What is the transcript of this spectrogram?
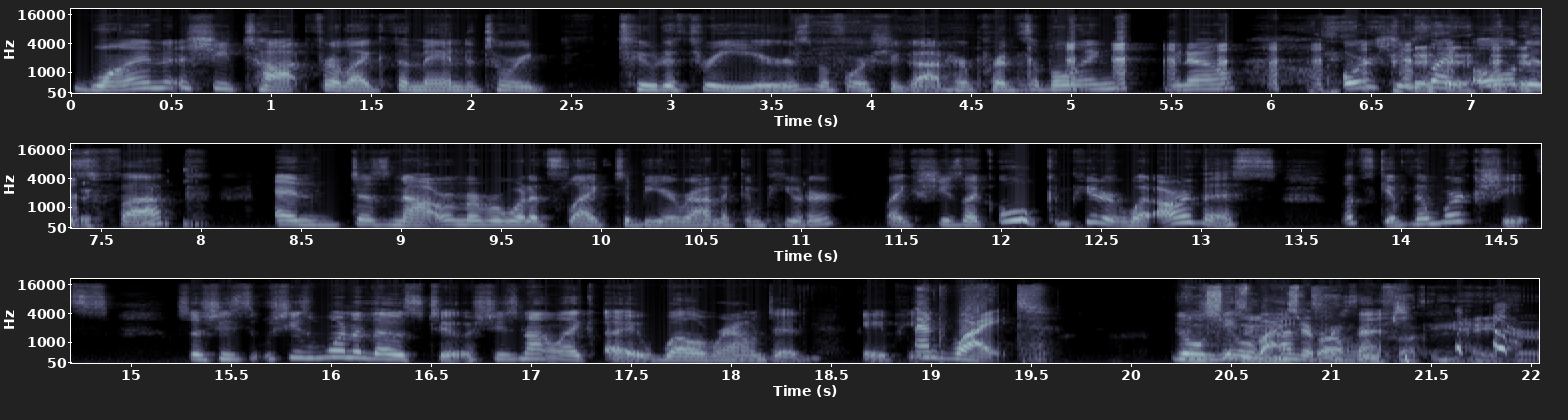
One, she taught for like the mandatory two to three years before she got her principaling, you know? Or she's like old as fuck and does not remember what it's like to be around a computer. Like she's like, oh, computer, what are this? Let's give them worksheets. So she's she's one of those two. She's not like a well-rounded AP. And white. You'll she's get white. 100%. probably fucking hate her.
